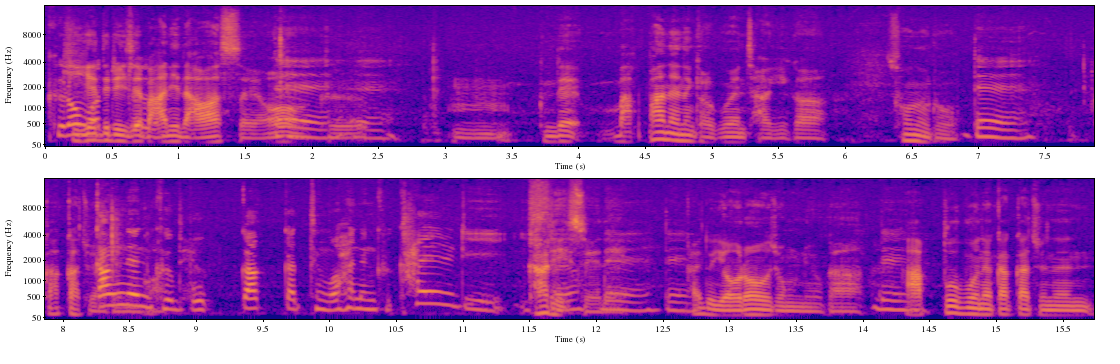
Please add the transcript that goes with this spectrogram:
그런 기계들이 것도. 이제 많이 나왔어요. 네, 그, 네. 음, 근데 막판에는 결국엔 자기가 손으로 네. 깎아줘야 깎는 그 목각 같은 거 하는 그 칼이 있어요? 칼이 있어요. 네. 네. 네. 칼도 여러 종류가 네. 앞 부분을 깎아주는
